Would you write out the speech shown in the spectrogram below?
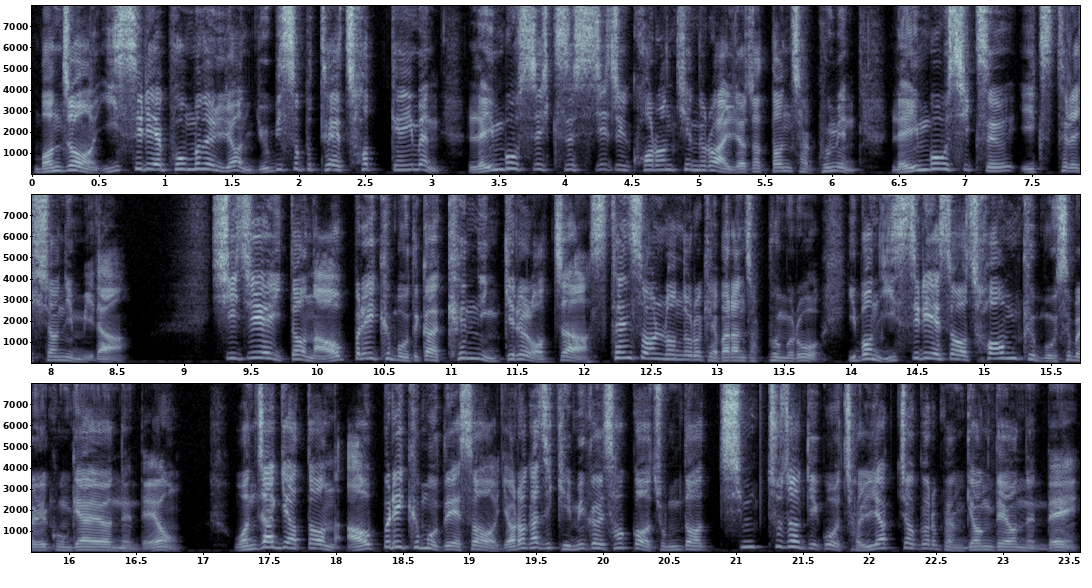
먼저 E3의 포문을 연 유비소프트의 첫 게임은 레인보우 식스 시즈 쿼런틴으로 알려졌던 작품인 레인보우 식스 익스트랙션입니다. CG에 있던 아웃브레이크 모드가 큰 인기를 얻자 standalone으로 개발한 작품으로 이번 E3에서 처음 그 모습을 공개하였는데요. 원작이었던 아웃브레이크 모드에서 여러가지 gimmick을 섞어 좀 더 침투적이고 전략적으로 변경되었는데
